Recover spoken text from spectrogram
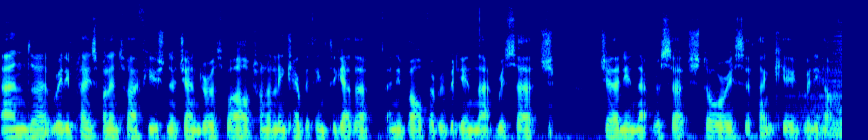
and uh, really plays well into our fusion agenda as well, trying to link everything together and involve everybody in that research journey and that research story. So thank you, really helpful.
